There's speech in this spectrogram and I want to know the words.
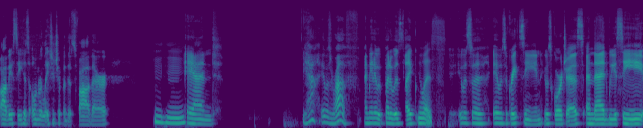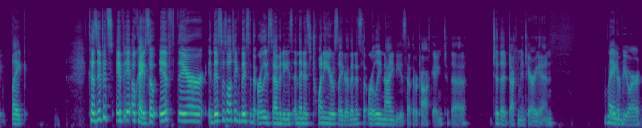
obviously his own relationship with his father. Mhm. and yeah it was rough. I mean it, but it was like It was. it was a it was a great scene. It was gorgeous. And then we see like because if it's if it, okay so if they're this is all taking place in the early 70s and then it's 20 years later then it's the early 90s that they're talking to the to the documentarian the interviewer.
